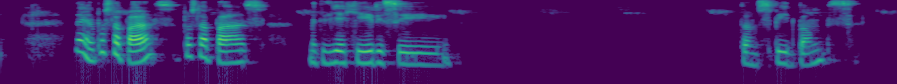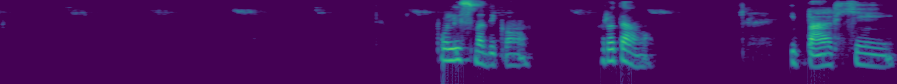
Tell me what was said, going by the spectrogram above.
ναι, πώς θα πας, πώς θα πας με τη διαχείριση των speed bumps; Πολύ σημαντικό. Ρωτάω. Υπάρχει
